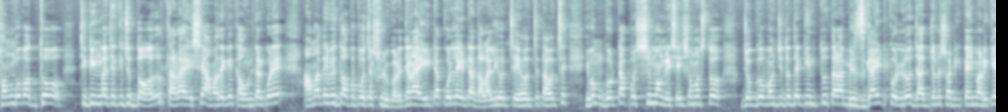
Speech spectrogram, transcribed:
সংঘবদ্ধ চিটিংবাজের কিছু দল, তারা এসে আমাদেরকে কাউন্টার করে আমাদের বিরুদ্ধে অপপ্রচার শুরু করে, যে না, এইটা করলে এটা দালালি হচ্ছে, এ হচ্ছে, তা হচ্ছে, এবং গোটা পশ্চিমবঙ্গে সেই সমস্ত যোগ্য বঞ্চিতদের কিন্তু তারা মিসগাইড করল যার জন্য সঠিক টাইমে অনেকে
